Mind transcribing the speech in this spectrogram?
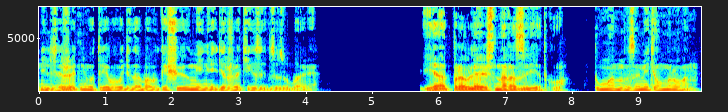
Нельзя же от него требовать вдобавок еще и умение держать язык за зубами. «Я отправляюсь на разведку», — туманно заметил Марван.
